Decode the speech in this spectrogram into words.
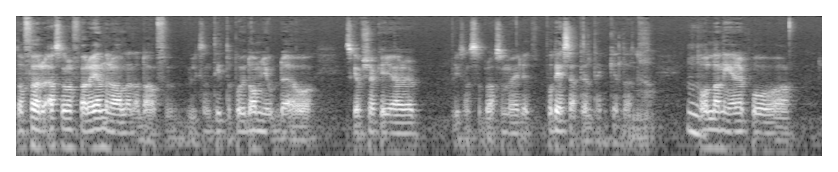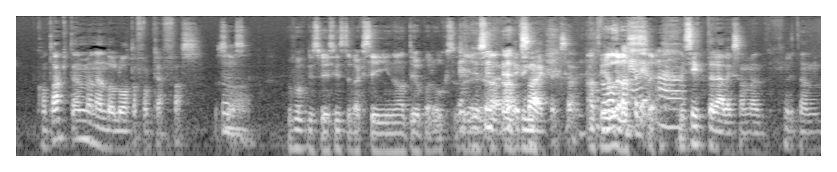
de förra, alltså de förra generalerna. Då, för liksom titta på hur de gjorde och ska försöka göra det liksom så bra som möjligt på det sättet helt enkelt. Att Ja. Mm. Hålla nere på kontakten men ändå låta folk träffas. Så, Mm. Och förhoppningsvis finns det vaccin och alltihopa då också. Så det, Just det, allting, exakt, exakt. allting Jag har löst sig. Vi sitter där liksom med en liten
